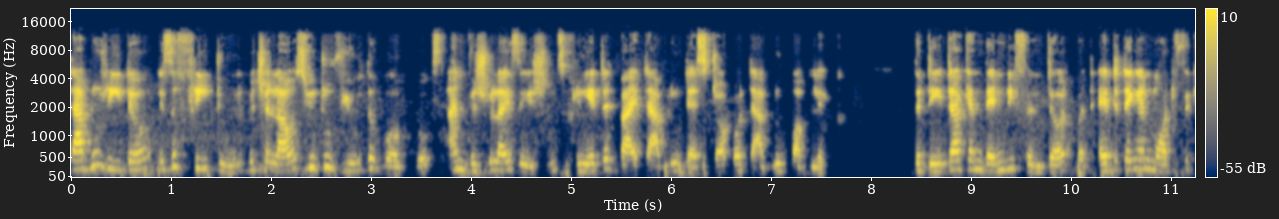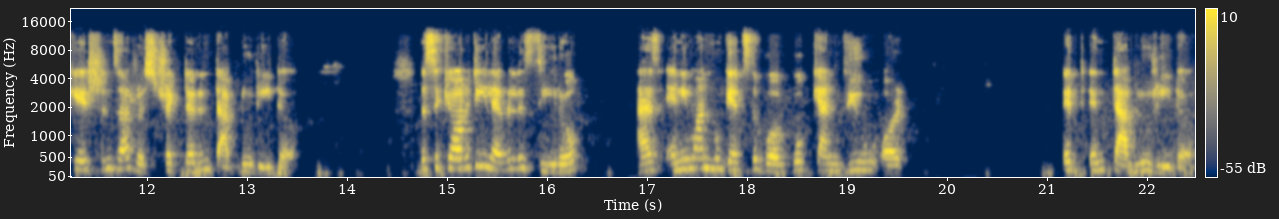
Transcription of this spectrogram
Tableau Reader is a free tool which allows you to view the workbooks and visualizations created by Tableau Desktop or Tableau Public. The data can then be filtered, but editing and modifications are restricted in Tableau Reader. The security level is zero, as anyone who gets the workbook can view or it in Tableau Reader.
